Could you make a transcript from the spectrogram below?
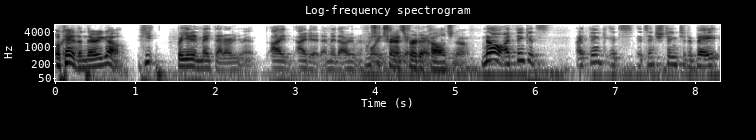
Okay, then there you go. He, But you didn't make that argument. I, I did. I made that argument. we should you, transfer to college now. No, I think it's I think it's it's interesting to debate.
